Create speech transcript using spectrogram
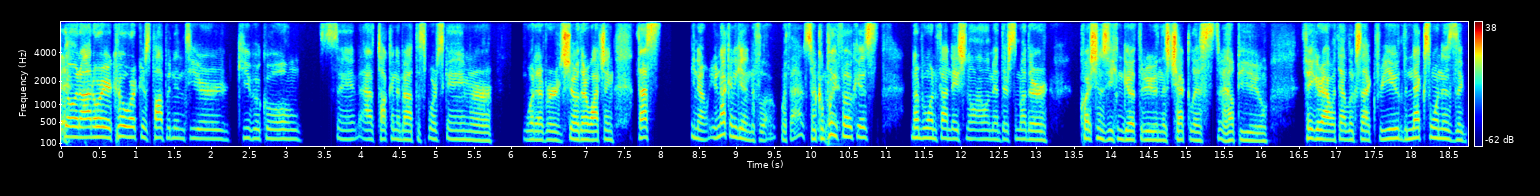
Going on? Or your coworkers popping into your cubicle saying uh, talking about the sports game or whatever show they're watching. That's you know you're not going to get into flow with that. So complete right. focus. Number one foundational element. There's some other questions you can go through in this checklist to help you figure out what that looks like for you. The next one is the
